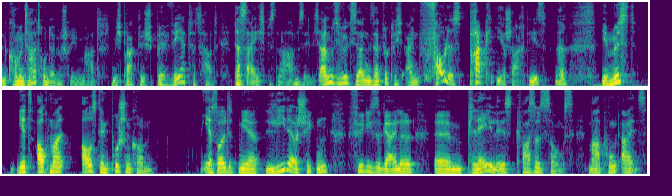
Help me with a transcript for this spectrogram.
einen Kommentar drunter geschrieben hat, mich praktisch bewertet hat, das ist eigentlich ein bisschen armselig. Also muss ich wirklich sagen, ihr seid wirklich ein faules Pack, ihr Schachtis. Ne? Ihr müsst jetzt auch mal aus den Puschen kommen. Ihr solltet mir Lieder schicken für diese geile ähm, Playlist Quassel-Songs. Mal Punkt 1.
